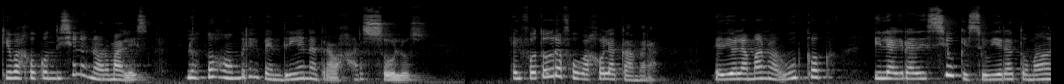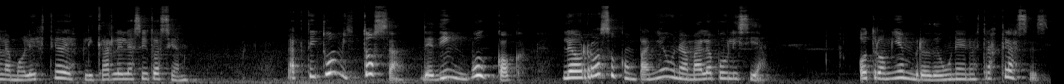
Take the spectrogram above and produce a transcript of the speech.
que bajo condiciones normales los dos hombres vendrían a trabajar solos. El fotógrafo bajó la cámara, le dio la mano a Woodcock y le agradeció que se hubiera tomado la molestia de explicarle la situación. La actitud amistosa de Dean Woodcock le ahorró a su compañía una mala publicidad. Otro miembro de una de nuestras clases,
